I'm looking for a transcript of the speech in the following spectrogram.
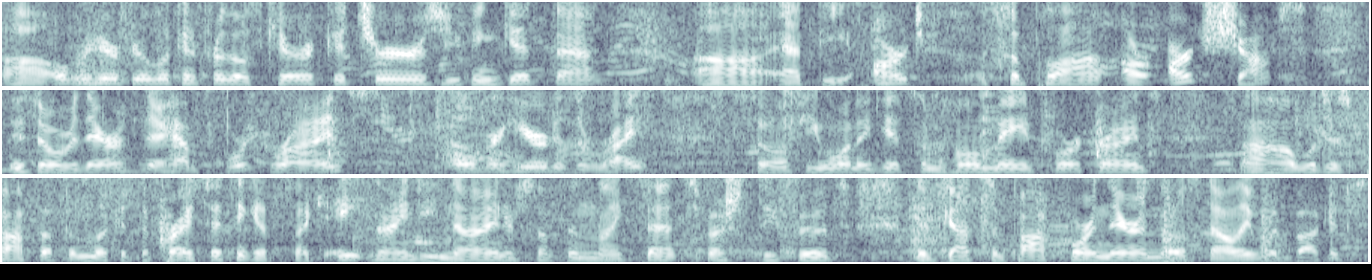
Uh, over here, if you're looking for those caricatures, you can get that uh, at the art supply or art shops is over there. They have pork rinds over here to the right. So if you want to get some homemade pork rinds, uh, we'll just pop up and look at the price. I think it's like $8.99 or something like that, specialty foods. They've got some popcorn there in those Dollywood buckets,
